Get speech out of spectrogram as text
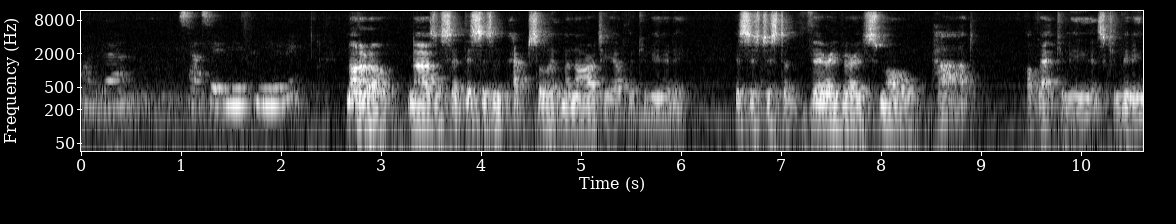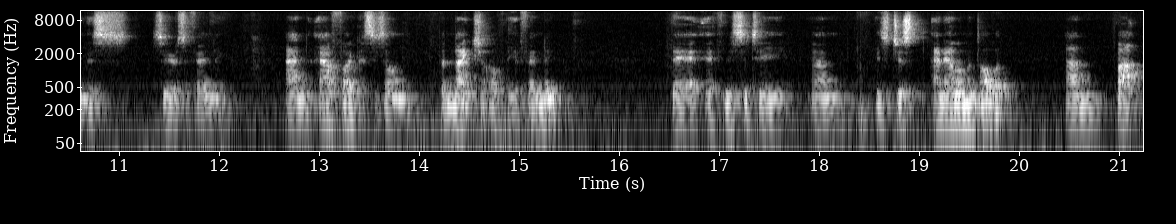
on the South Sudanese community? Not at all. No, as I said, this is an absolute minority of the community. This is just a very, very small part of that community that's committing this serious offending. And our focus is on the nature of the offending. Their ethnicity um, is just an element of it. Um, but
